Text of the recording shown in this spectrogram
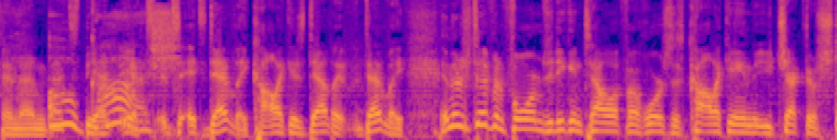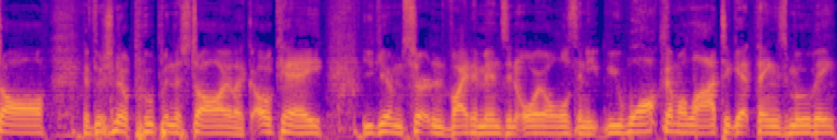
and then that's Oh, the end. It's, gosh. it's, it's deadly. Colic is deadly. Deadly. And there's different forms that you can tell if a horse is colicking. That you check their stall. If there's no poop in the stall, you're like, okay. You give them certain vitamins and oils, and you, you walk them a lot to get things moving.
